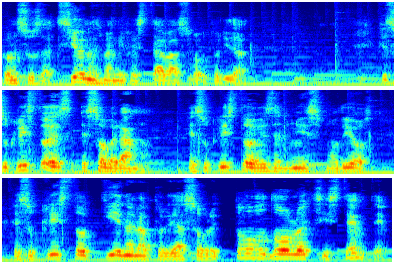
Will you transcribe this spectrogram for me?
con sus acciones manifestaba su autoridad. Jesucristo es, soberano, Jesucristo es el mismo Dios, Jesucristo tiene la autoridad sobre todo lo existente.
